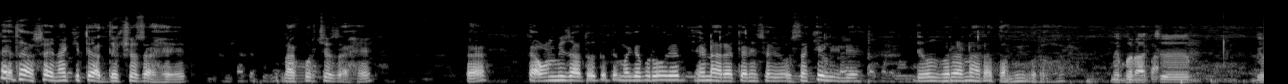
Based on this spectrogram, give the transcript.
नाही तर असं आहे ना की ते अध्यक्षच आहेत नागपूरचेच आहेत. काय त्यामुळे मी जातो तर ते माझ्याबरोबर येणार आहे त्यांनी सगळी व्यवस्था केलेली आहे. दिवसभर राहणार आहोत आम्ही बरोबर. नाही पण आजचं जे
